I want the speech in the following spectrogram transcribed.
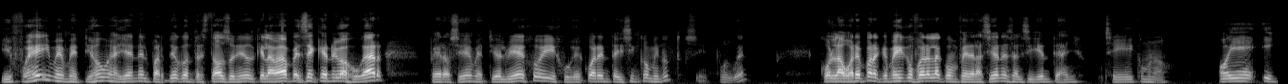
Y fue y me metió allá en el partido contra Estados Unidos, que la verdad pensé que no iba a jugar, pero sí me metió el viejo y jugué 45 minutos. Y pues bueno, colaboré para que México fuera a la Confederaciones al siguiente año. Sí, cómo no. Oye, ¿y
